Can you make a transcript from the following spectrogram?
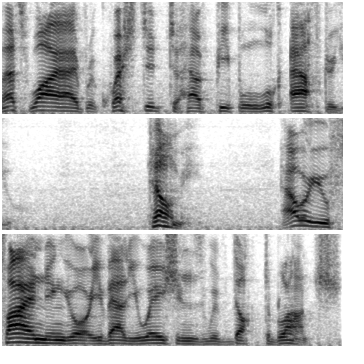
That's why I've requested to have people look after you. Tell me, how are you finding your evaluations with Dr. Blanche?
